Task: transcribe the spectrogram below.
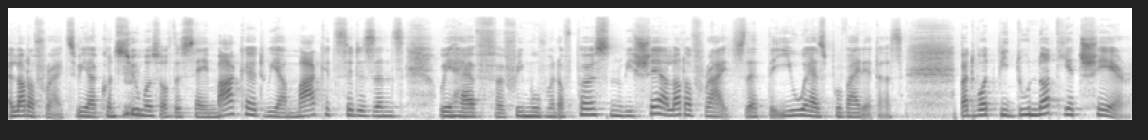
A lot of rights. We are consumers of the same market. We are market citizens. We have free movement of person. We share a lot of rights that the EU has provided us. But what we do not yet share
